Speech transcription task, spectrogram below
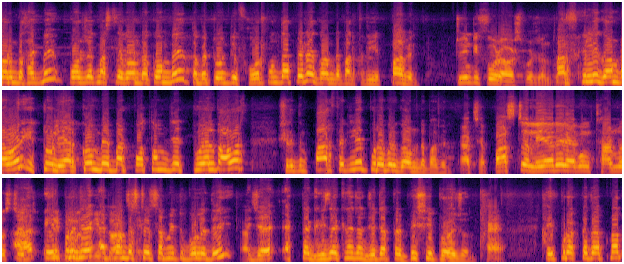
গরমটা থাকবে পর্যায়ক মাসে গরমটা কমবে তবে টোয়েন্টি ফোর পর্যন্ত আপনি এটা গরমটা পারফেক্টলি পাবেন। 24 আওয়ার্স পর্যন্ত। পারফেক্টলি গরমটা পাবেন একটু লেয়ার কমবে বাট প্রথম যে টুয়েলভ আওয়ার্স সেটা একদম পারফেক্টলি পুরোপুরি গরমটা পাবেন। আচ্ছা পাঁচটা লেয়ারের এবং থার্মোস্টেট এরপরে যে অ্যাডভান্টেজটা আমি একটু বলে দেই যে একটা গিজার কেনার জন্য যেটা আপনার বেশি প্রয়োজন হ্যাঁ। এই প্রোডাক্টটাতে আপনার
